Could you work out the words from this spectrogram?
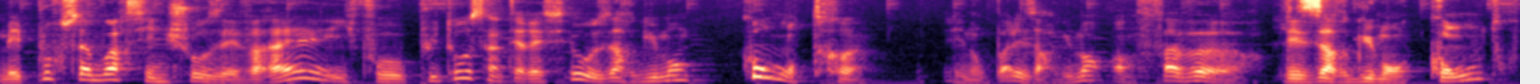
Mais pour savoir si une chose est vraie, il faut plutôt s'intéresser aux arguments contre, et non pas les arguments en faveur. Les arguments contre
